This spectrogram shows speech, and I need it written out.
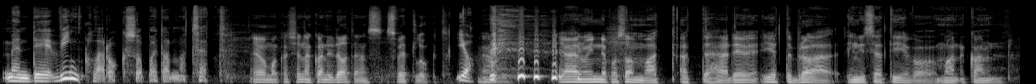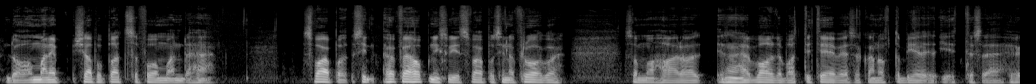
Men det vinklar också på ett annat sätt. Ja, man kan känna kandidatens svettlukt. Ja. ja. Jag är nog inne på samma, att, att det här det är jättebra initiativ och man kan då, om man är själv på plats så får man det här svar på sin, förhoppningsvis svar på sina frågor som man har. Och I en här valdebatt i TV så kan ofta bli lite så hö,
